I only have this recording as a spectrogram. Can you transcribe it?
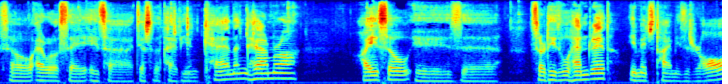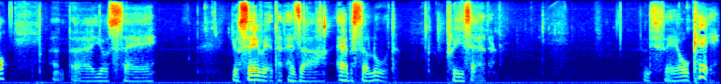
So I will say it's uh, just type in Canon camera. ISO is uh, 3200. Image time is raw. And uh, you'll say you save it as an absolute preset. And say OK.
